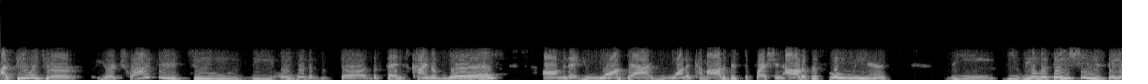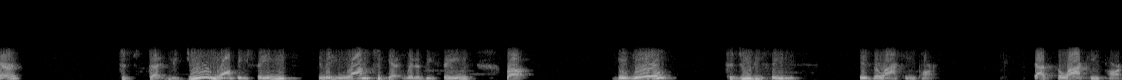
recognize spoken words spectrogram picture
I feel like you're you're attracted to the over the the, the fence kind of world um, and that you want that. You want to come out of this depression, out of this loneliness. The the realization is there to, that you do want these things and that you want to get rid of these things, but the will to do these things is the lacking part. That's the lacking part.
